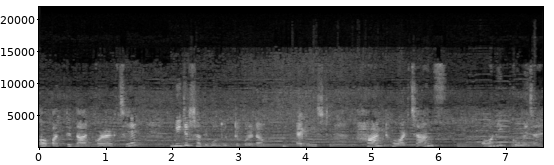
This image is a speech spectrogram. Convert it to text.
অপাত্রে দান করার চেয়ে নিজের সাথে বন্ধুত্ব করে নাও। অ্যাটলিস্ট হার্ট হওয়ার চান্স অনেক কমে যায়।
